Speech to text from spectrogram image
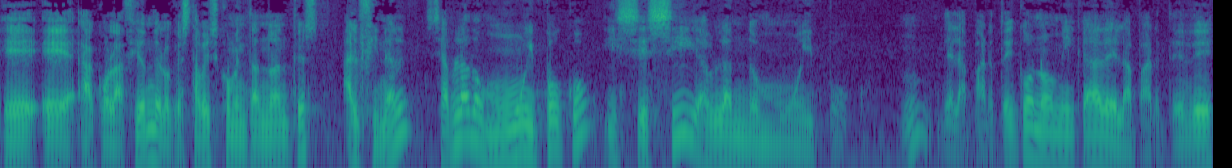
eh, eh, a colación de lo que estabais comentando antes, al final se ha hablado muy poco y se sigue hablando muy poco. De la parte económica, de la parte de...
